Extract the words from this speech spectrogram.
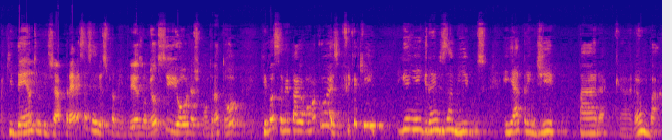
aqui dentro, que já presta serviço para minha empresa, o meu CEO já te contratou, que você me pague alguma coisa. Fica aqui. E ganhei grandes amigos. E aprendi para caramba.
